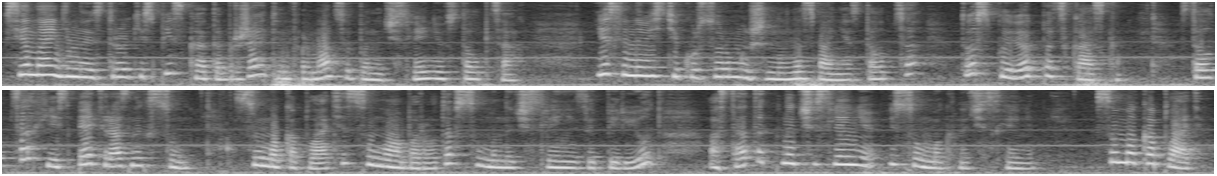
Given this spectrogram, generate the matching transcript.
Все найденные строки списка отображают информацию по начислению в столбцах. Если навести курсор мыши на название столбца, то всплывет подсказка. В столбцах есть 5 разных сумм. Сумма к оплате, сумма оборотов, сумма начислений за период, остаток к начислению и сумма к начислению. Сумма к оплате –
